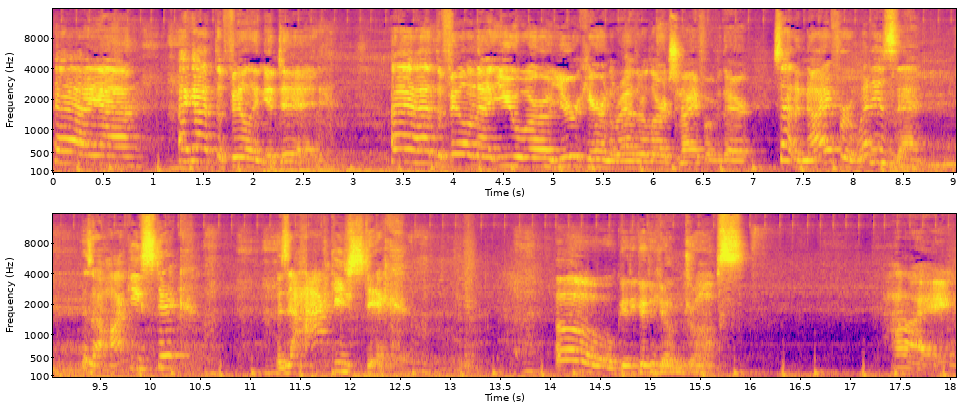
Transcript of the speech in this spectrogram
Yeah, yeah. I got the feeling you did. I had the feeling that you are you're carrying a rather large knife over there. Is that a knife or what is that? Is a hockey stick? Is a hockey stick? Oh, goody goody gumdrops. Hi.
